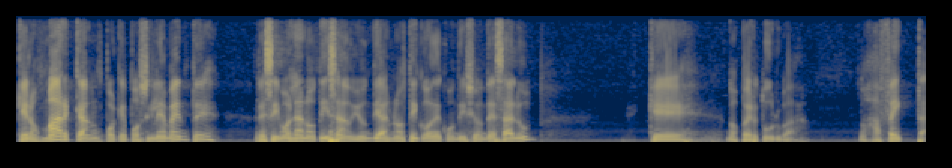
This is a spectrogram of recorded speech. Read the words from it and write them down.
que nos marcan porque posiblemente recibimos la noticia de un diagnóstico de condición de salud que nos perturba, nos afecta.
